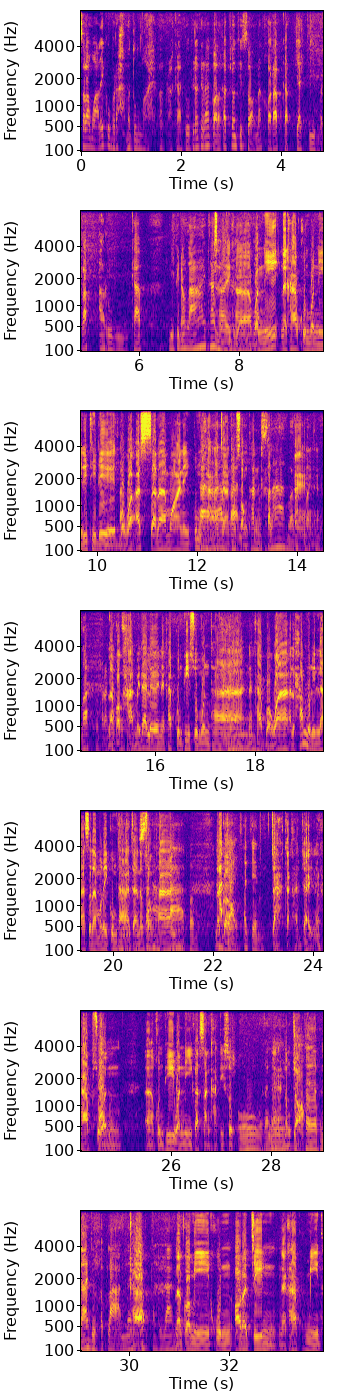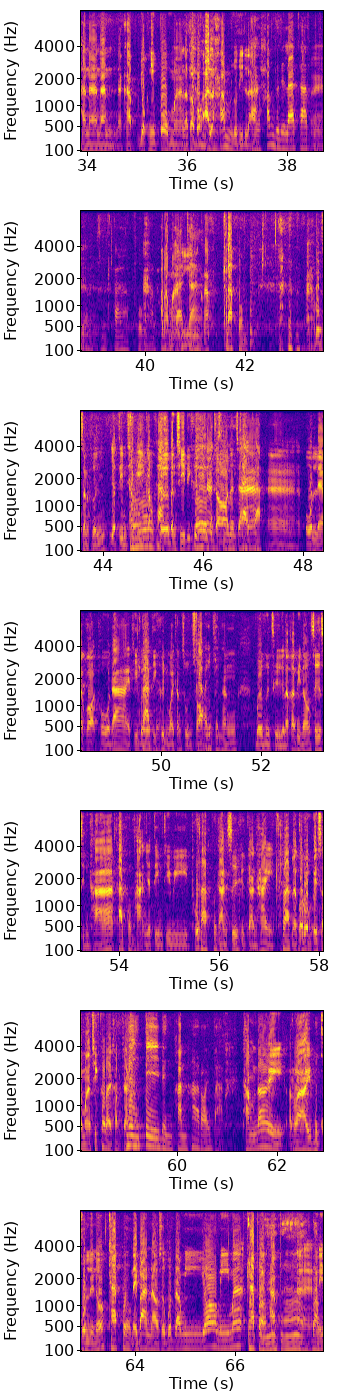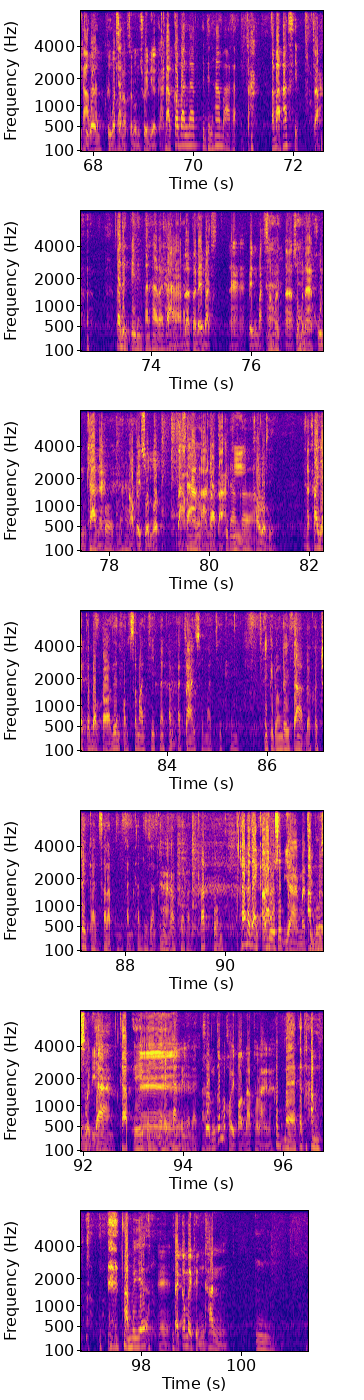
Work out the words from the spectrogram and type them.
สลามอะลัยกุมวะเราะห์มะตุลลอฮิวะบะเราะกาตุฮ์พี่น้องที่รักก่อนนะครับ ช่วงที่สองนะขอรับกับยาจีมรับอรุณครับ มีพี่น้องหลายท่านใช่ครับวันนี้นะครับคุณวันนี้ฤทธิเดชบอกว่าอัสสลามุอะลัยกุมค่ะอาจารย์ทั้งสองท่านคสรับลามวะเราะห์มะตุลลอฮิวะบะเราะกาตุฮ์ แล้วก็ขาดไม่ได้เลยนะครับ คุณพี่สุมนทานะครับ บอกว่าอัลฮัมดุลิลลาฮ์อัสสลามุอะลัยกุมค่ะอาจารย์ทั้งสองท่าน ครับผมแล้วหัดก็ใหญ่ชัดเจน จากจากหัดใหญ่นะครับ ส่วน เอ่อคุณพี่วันนี้ก็สังขัดติสุดโอ้ตอนนี้นะน้องจอกเทิมนะอยู่กับหลานนะคครัรับบอัลฮัมดุลิลลาห์แล้วก็มีคุณอรจินนะครับ มีธนานันท์นะครับ ยกนิ้วโป้งมาแล้วก็บอกอัลฮัมดุลิลลาฮ์อัลฮัมดุลิลลาห์ครับคุณพี่อรจินครับผมอัลฮัมประดุมาลิณลลาห์นี้จ้านะครับ ครับผม อะร่วมสนับสนุนยาตีมทีวีโอ้กับครับเบอร์บัญชีที่ขึ้นที่หน้าจอนะจ๊ะใช่ครับอ่าโอนแล้วก็โทรได้ที่เบอครัร์บที่ขึ้นไว้ทั้ง 0 ครับอันนี้เป็น2 ทั้งเบอร์มือถือ แล้วก็พี่น้องซื้อสินค้า ครับผมผ่านยาตีมทีวีทุกครับผมการซื้อคือการให้ ครับ แล้วก็ร่วมเป็นสมาชิกเท่าไหร่ครับอาจารย์หนึ่งปีหนึ่งพันห้าร้อยบาท ทำได้รายบุคคลเลยเนาะ ครับผม ในบ้านเราสมมติเรามีย่อมีมะครับผมนะครับอ่าอ่าบอกอันนี้กล่าวถือว่ากันถือว่าคุยกันสนับสนุนช่วยเหลือกัน ครับก็วันละไม่ถึง 5 บาทละ จ้ะสามบาทห้าสิบจ้ะก็หนึ่งปี1,500บาทคนะรับคแล้รับวก็ได้บัตรอ่าเป็นบัตรสมนอ่าสมนาคุณครับนะผมนะฮะเอาไปส่วนลดตามใช่ห้างร้านครับต่างพี่น้องๆที่ก็เข้าร่วมแล้วก็อยากจะบอกต่อเรื่องของสมาชิกนะครับกระจายสมาชิกให้ให้พี่น้องได้ทราบแล้วก็ช่วยกันสลับสนุนกันครับจะจากมุลลอฮ์ครับครับผมครับอาจารย์คอารับบูซุบยานมาถึงเมืองมะดีซุนาจานครับเอ๊ะเป็นยังไงเหตุการณ์เป็นยังไงบ้างคนก็ไม่ค่อยต้อนรับเท่าไหร่นะก็แหมก็ทำทำไปเยอะเออแต่ก็ไม่ถึงขั้น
